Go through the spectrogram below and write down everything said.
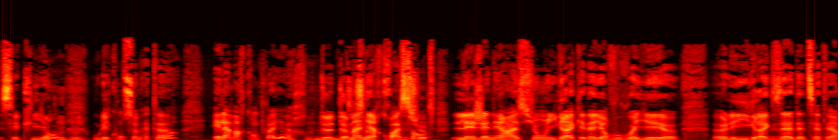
ses clients Mhm. ou les consommateurs et la marque employeur Mhm. de, de manière ça, croissante. Les générations Y et d'ailleurs vous voyez euh, euh, les YZ etc.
